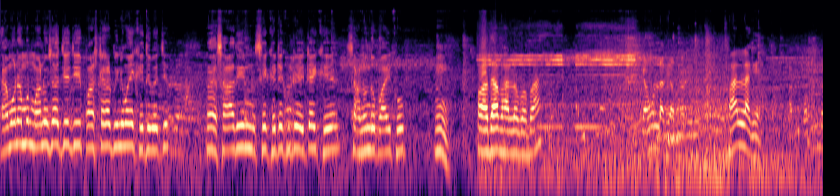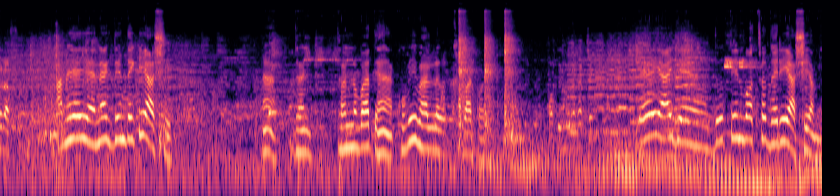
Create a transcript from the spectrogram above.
এমন এমন মানুষ আছে যে পাঁচ টাকার বিনিময়ে খেতে পেয়েছে। হ্যাঁ সারাদিন সে খেটে খুটে এটাই খেয়ে সে আনন্দ পায় খুব। হুম। খাওয়া দাওয়া ভালো বাবা। কেমন লাগে আপনাদের? ভালো লাগে। আপনি কতদিন ধরে আসছেন? আমি এই অনেক দিন থেকেই আসি। হ্যাঁ ধন্য- ধন্যবাদ হ্যাঁ খুবই ভালো খাবার করে। কতদিন আই যে দু তিন বছর ধরেই আসি আমি।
